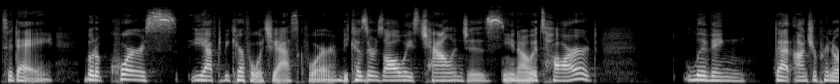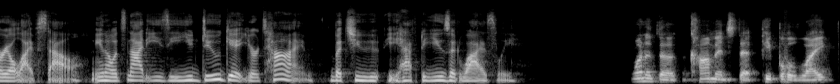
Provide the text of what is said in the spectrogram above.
today. But of course, you have to be careful what you ask for because there's always challenges. You know, it's hard living that entrepreneurial lifestyle. You know, it's not easy. You do get your time, but you, you have to use it wisely. One of the comments that people like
